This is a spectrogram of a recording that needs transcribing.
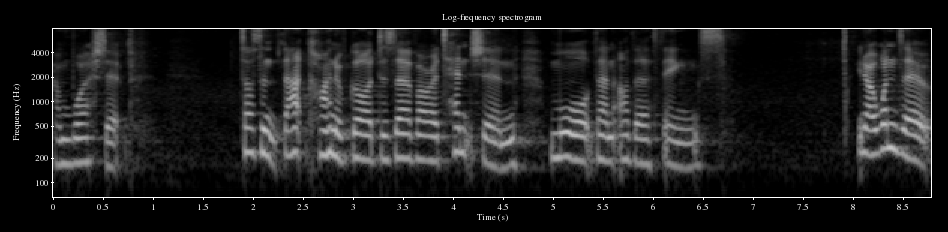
and worship? Doesn't that kind of God deserve our attention more than other things? You know, I wonder,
